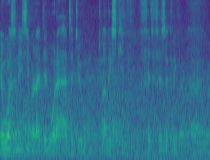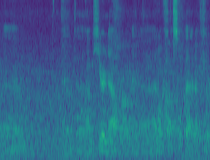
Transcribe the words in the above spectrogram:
it wasn't easy, but I did what I had to do to at least keep fit physically. Um, and uh, I'm here now, and uh, I don't feel so bad. I feel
